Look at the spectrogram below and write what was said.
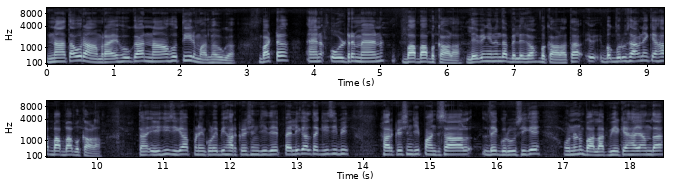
ਨਾ ਤਾਂ ਉਹ ਰਾਮ ਰਾਏ ਹੋਊਗਾ, ਨਾ ਉਹ ਧੀਰਮਲ ਹੋਊਗਾ। But an older man Baba Bakala living in the village of Bakala. ਤਾਂ ਇਹ ਬ- ਗੁਰੂ ਸਾਹਿਬ ਨੇ ਕਿਹਾ ਬਾਬਾ ਬਕਾਲਾ। ਤਾਂ ਇਹੀ ਸੀਗਾ ਆਪਣੇ ਕੋਲੇ ਵੀ ਹਰਕ੍ਰਿਸ਼ਨ ਜੀ ਦੇ। ਪਹਿਲੀ ਗੱਲ ਤਾਂ ਕੀ ਸੀ ਵੀ ਹਰਕ੍ਰਿਸ਼ਨ ਜੀ 5 ਸਾਲ ਦੇ ਗੁਰੂ ਸੀਗੇ, ਉਹਨਾਂ ਨੂੰ ਬਾਲਾ ਪੀਰ ਕਿਹਾ ਜਾਂਦਾ।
